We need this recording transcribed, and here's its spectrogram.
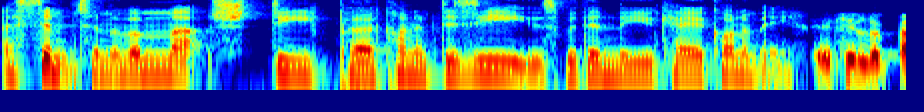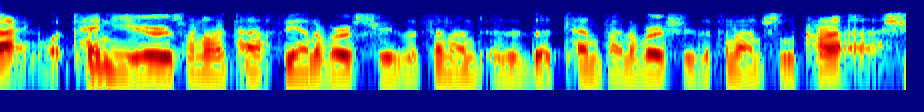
a symptom of a much deeper kind of disease within the UK economy? If you look back, what, 10 years when I passed the anniversary of the, finan- the 10th anniversary of the financial crash,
